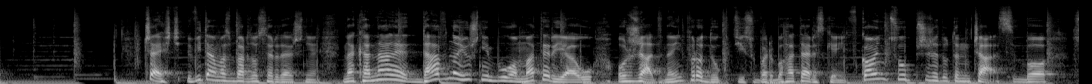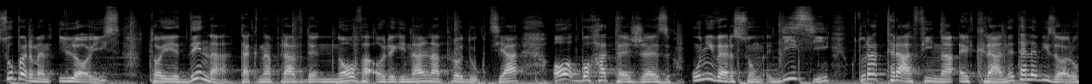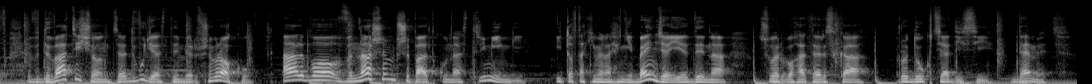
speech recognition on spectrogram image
Cześć, witam Was bardzo serdecznie. Na kanale dawno już nie było materiału o żadnej produkcji superbohaterskiej. W końcu przyszedł ten czas, bo Superman i Lois to jedyna tak naprawdę nowa, oryginalna produkcja o bohaterze z uniwersum DC, która trafi na ekrany telewizorów w 2021 roku. Albo w naszym przypadku na streamingi. I to w takim razie nie będzie jedyna superbohaterska produkcja DC. Dammit.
